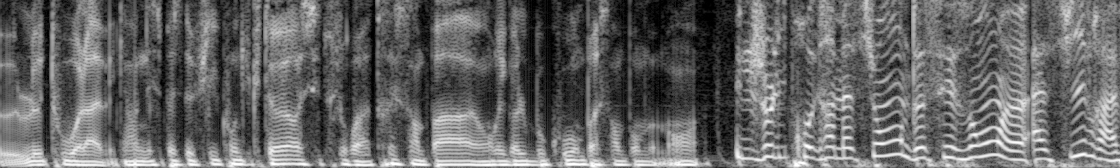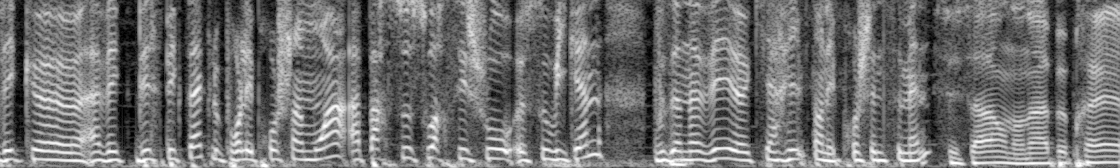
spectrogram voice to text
Euh, le tout, voilà, avec un espèce de fil conducteur. Et c'est toujours voilà, très sympa. On rigole beaucoup, on passe un bon moment. Une jolie programmation de saison euh, à suivre avec, euh, avec des spectacles pour les prochains mois. À part ce soir, c'est chaud ce week-end. Vous en avez qui arrivent dans les prochaines semaines C'est ça, on en a à peu près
